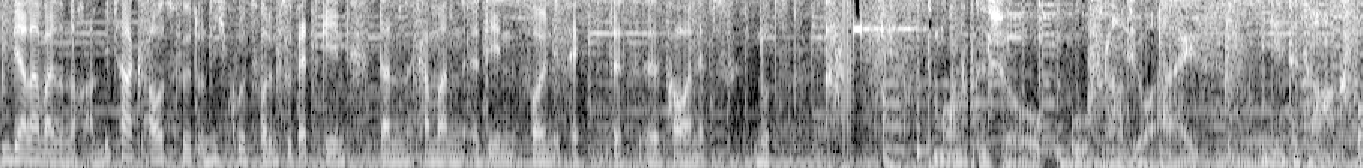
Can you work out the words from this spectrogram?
idealerweise noch am Mittag ausführt und nicht kurz vor dem Zubettgehen, dann kann man äh, den vollen Effekt des äh, Powernaps nutzen. Die Morgenshow auf Radio 1. Jeden Tag von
